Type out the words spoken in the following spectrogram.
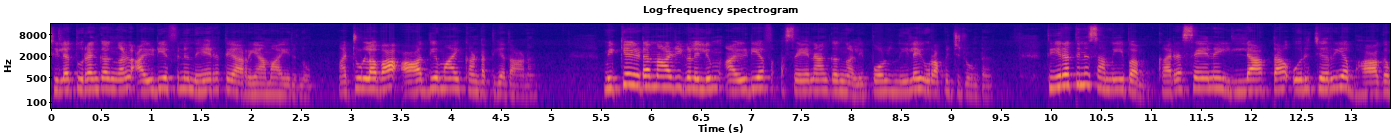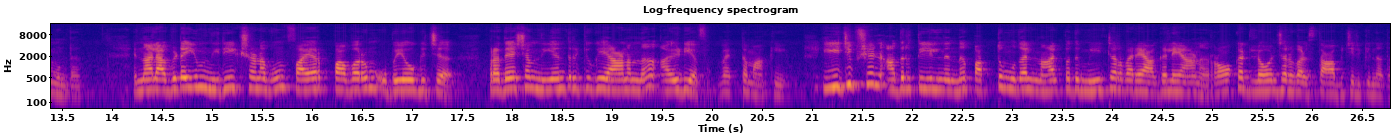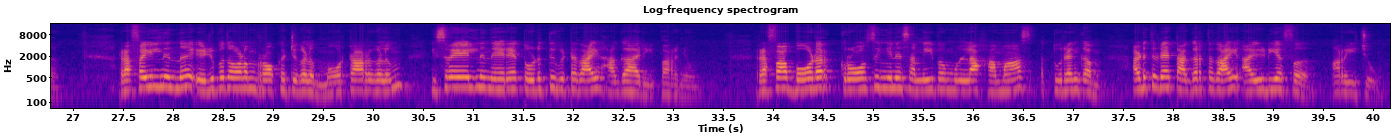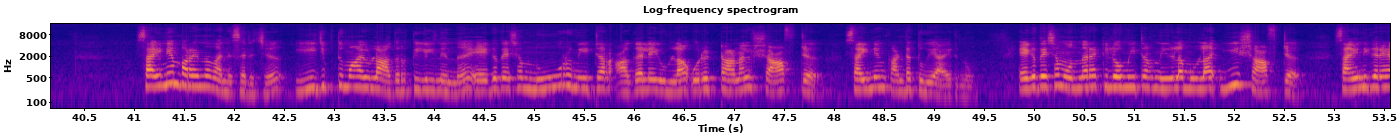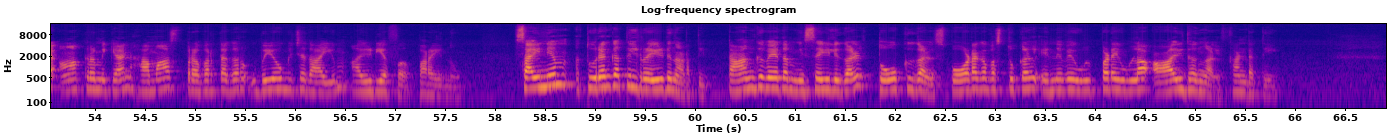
ചില തുരങ്കങ്ങൾ ഐ ഡി എഫിന് നേരത്തെ അറിയാമായിരുന്നു. മറ്റുള്ളവ ആദ്യമായി കണ്ടെത്തിയതാണ്. മിക്ക ഇടനാഴികളിലും ഐ ഡി എഫ് സേനാംഗങ്ങൾ ഇപ്പോൾ നിലയുറപ്പിച്ചിട്ടുണ്ട്. തീരത്തിന് സമീപം കരസേന ഇല്ലാത്ത ഒരു ചെറിയ ഭാഗമുണ്ട്. എന്നാൽ അവിടെയും നിരീക്ഷണവും ഫയർ പവറും ഉപയോഗിച്ച് പ്രദേശം നിയന്ത്രിക്കുകയാണെന്ന് ഐ ഡി എഫ് വ്യക്തമാക്കി. ഈജിപ്ഷ്യൻ അതിർത്തിയിൽ നിന്ന് പത്തു മുതൽ നാൽപ്പത് മീറ്റർ വരെ അകലെയാണ് റോക്കറ്റ് ലോഞ്ചറുകൾ സ്ഥാപിച്ചിരിക്കുന്നത്. റഫയിൽ നിന്ന് എഴുപതോളം റോക്കറ്റുകളും മോർട്ടാറുകളും ഇസ്രയേലിന് നേരെ തൊടുത്തുവിട്ടതായി ഹഗാരി പറഞ്ഞു. റഫ ബോർഡർ ക്രോസിംഗിന് സമീപമുള്ള ഹമാസ് തുരങ്കം അടുത്തിടെ തകർത്തതായി ഐ ഡി എഫ് അറിയിച്ചു. സൈന്യം പറയുന്നതനുസരിച്ച് ഈജിപ്തുമായുള്ള അതിർത്തിയിൽ നിന്ന് ഏകദേശം നൂറ് മീറ്റർ അകലെയുള്ള ഒരു ടണൽ ഷാഫ്റ്റ് സൈന്യം കണ്ടെത്തുകയായിരുന്നു. ഏകദേശം ഒന്നര കിലോമീറ്റർ നീളമുള്ള ഈ ഷാഫ്റ്റ് സൈനികരെ ആക്രമിക്കാൻ ഹമാസ് പ്രവർത്തകർ ഉപയോഗിച്ചതായും ഐ പറയുന്നു. സൈന്യം തുരങ്കത്തിൽ റെയ്ഡ് നടത്തി. ടാങ്ക് വേദ മിസൈലുകൾ തോക്കുകൾ സ്ഫോടക വസ്തുക്കൾ എന്നിവ ഉൾപ്പെടെയുള്ള ആയുധങ്ങൾ കണ്ടെത്തി.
